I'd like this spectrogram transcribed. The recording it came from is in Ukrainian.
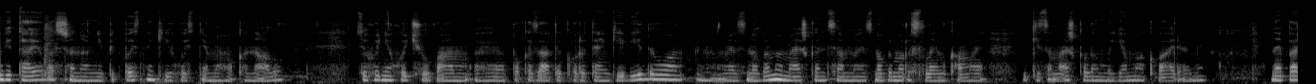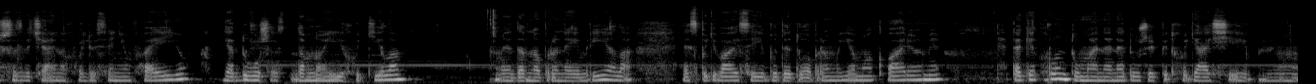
Вітаю вас, шановні підписники і гості мого каналу. Сьогодні хочу вам е, показати коротеньке відео з новими мешканцями, з новими рослинками, які замешкали в моєму акваріумі. Найперше, звичайно, хвалюся німфеєю. Я дуже давно її хотіла, е, давно про неї мріяла. Е, Сподіваюся, їй буде добре в моєму акваріумі. Так як ґрунт у мене не дуже підходящий,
